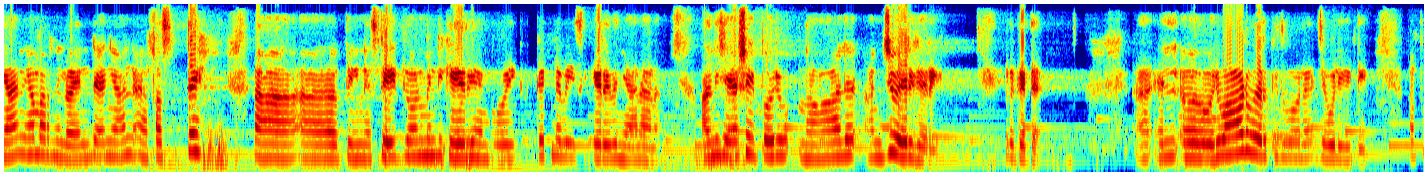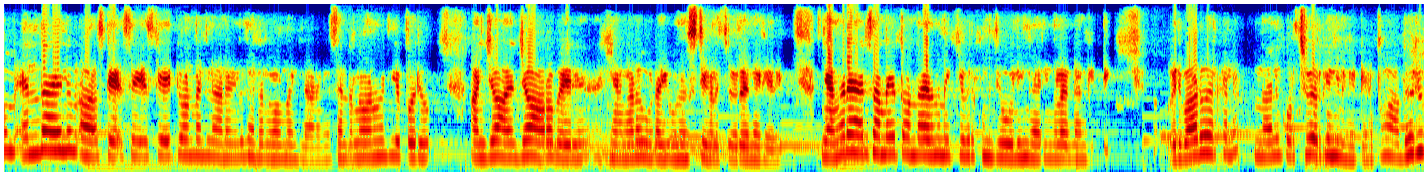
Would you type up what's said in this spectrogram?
ഞാൻ ഞാൻ പറഞ്ഞല്ലോ എന്റെ ഞാൻ ഫസ്റ്റ് പിന്നെ സ്റ്റേറ്റ് ഗവൺമെന്റ് കയറിയ എംപ്ലോയി ക്രിക്കറ്റിന്റെ ബേസിൽ കയറിയത് ഞാനാണ്. അതിനുശേഷം ഇപ്പൊ ഒരു നാല് അഞ്ചു പേര് കയറി ക്രിക്കറ്റ് ഒരുപാട് പേർക്ക് ഇതുപോലെ ജോലി കിട്ടി. അപ്പം എന്തായാലും സ്റ്റേറ്റ് ഗവൺമെന്റിലാണെങ്കിലും സെൻട്രൽ ഗവൺമെന്റിലാണെങ്കിലും സെൻട്രൽ ഗവൺമെന്റിൽ ഇപ്പോൾ ഒരു അഞ്ചോ അഞ്ചോ ആറോ പേര് ഞങ്ങളുടെ കൂടെ യൂണിവേഴ്സിറ്റി കളിച്ചവർ തന്നെ കയറി. ഞങ്ങളുടെ ആ ഒരു സമയത്ത് ഉണ്ടായിരുന്ന മിക്കവർക്കും ജോലിയും കാര്യങ്ങളും എല്ലാം കിട്ടി. ഒരുപാട് പേർക്കല്ല എന്നാലും കുറച്ച് പേർക്കെങ്കിലും കിട്ടി. അപ്പം അതൊരു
